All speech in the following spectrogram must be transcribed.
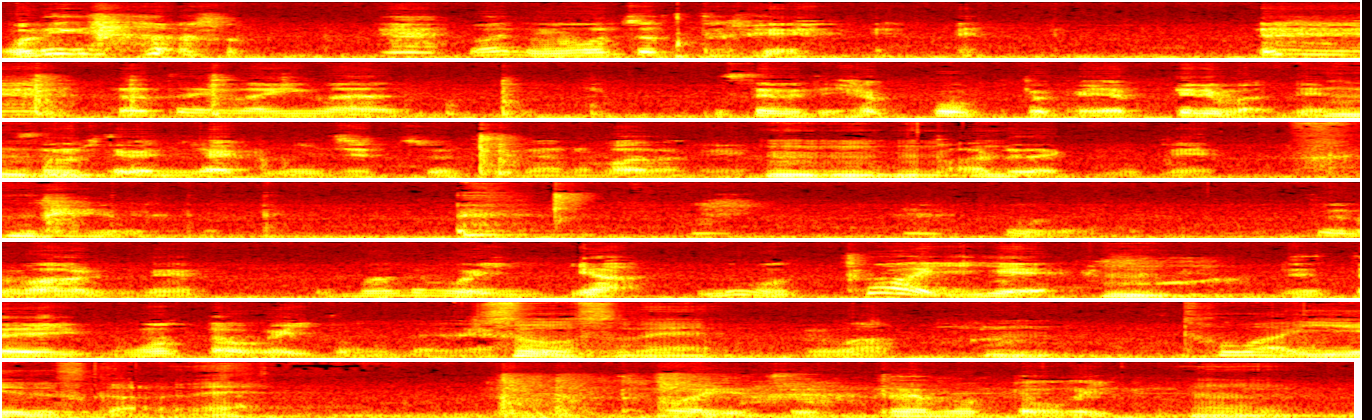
俺が、まだもうちょっとね、例えば今、せめて100億とかやってればね、うんその人が220兆っていうならまだね、うんうんうんあれだけどね。そうだね。そういうのもあるよね。まあでもいい、いや、でもとはいえ、う絶対持った方がいいと思うんだよね。んそうですね。うんとはいえですからねとはいえ絶対持った方がいい。うん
